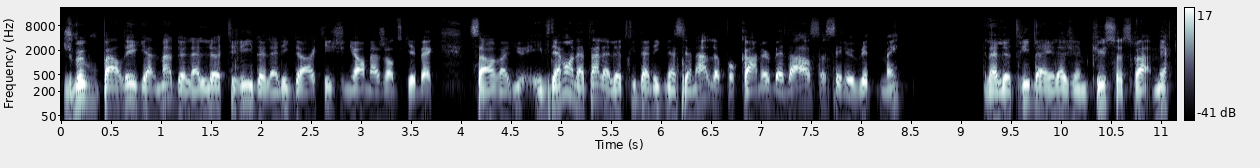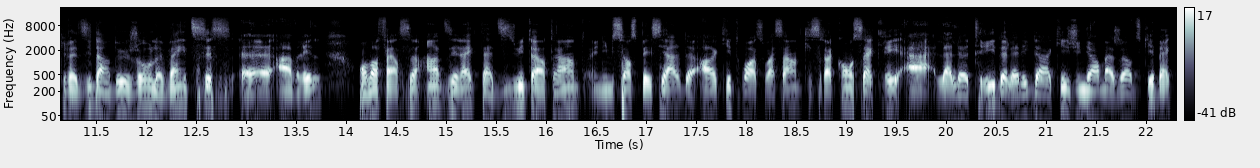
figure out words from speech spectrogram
Je veux vous parler également de la loterie de la Ligue de hockey junior major du Québec. Ça aura lieu. Évidemment, on attend la loterie de la Ligue nationale pour Connor Bedard, ça c'est le 8 mai. La loterie de la LHMQ, ce sera mercredi dans deux jours, le 26 euh, avril. On va faire ça en direct à 18h30, une émission spéciale de Hockey 360 qui sera consacrée à la loterie de la Ligue de hockey junior majeur du Québec.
